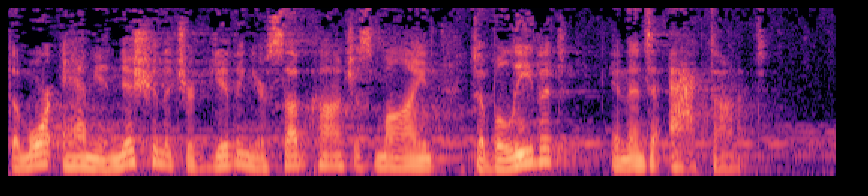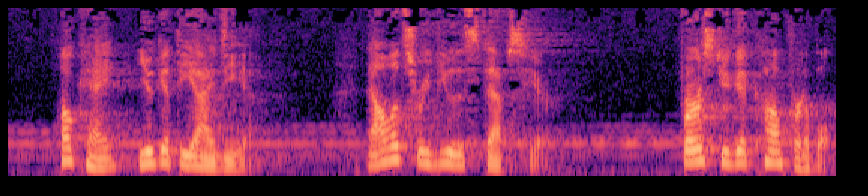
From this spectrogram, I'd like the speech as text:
the more ammunition that you're giving your subconscious mind to believe it and then to act on it. Okay, you get the idea. Now let's review the steps here. First, you get comfortable.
